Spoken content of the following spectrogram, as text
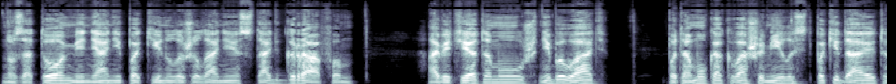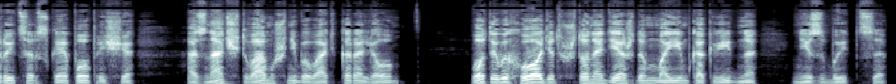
но зато меня не покинуло желание стать графом, а ведь этому уж не бывать потому как ваша милость покидает рыцарское поприще, а значит, вам уж не бывать королем. Вот и выходит, что надеждам моим, как видно, не сбыться.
